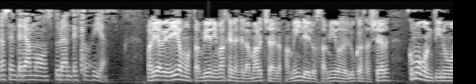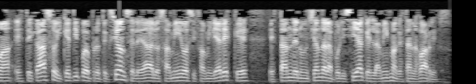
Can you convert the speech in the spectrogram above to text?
nos enteramos durante estos días. María, veíamos también imágenes de la marcha de la familia y los amigos de Lucas ayer. ¿Cómo continúa este caso y qué tipo de protección se le da a los amigos y familiares que están denunciando a la policía, que es la misma que está en los barrios?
